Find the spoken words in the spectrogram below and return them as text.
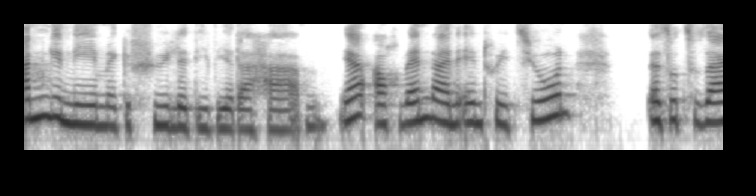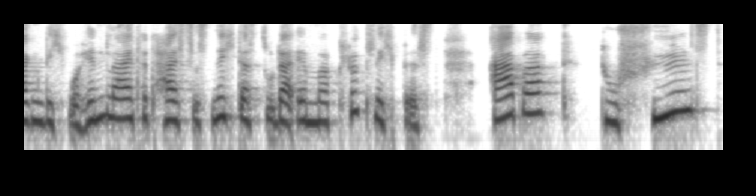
angenehme Gefühle, die wir da haben. Ja, auch wenn deine Intuition äh, sozusagen dich wohin leitet, heißt es nicht, dass du da immer glücklich bist. Aber du fühlst,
